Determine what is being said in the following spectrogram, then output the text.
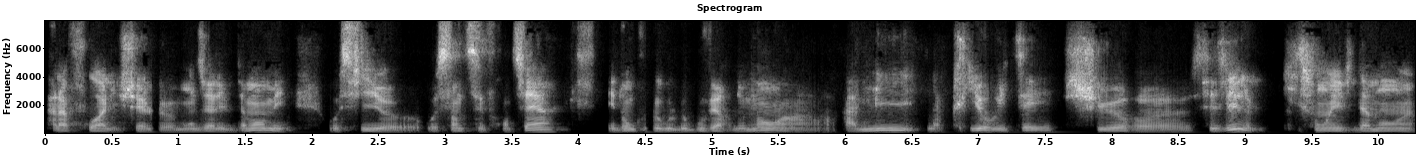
à la fois à l'échelle mondiale évidemment, mais aussi euh, au sein de ses frontières. Et donc le, gouvernement a, mis la priorité sur euh, ces îles, qui sont évidemment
